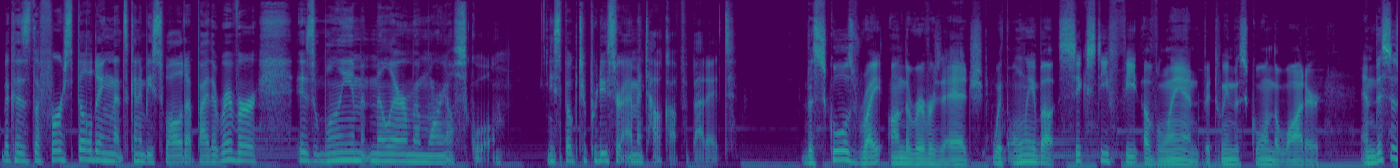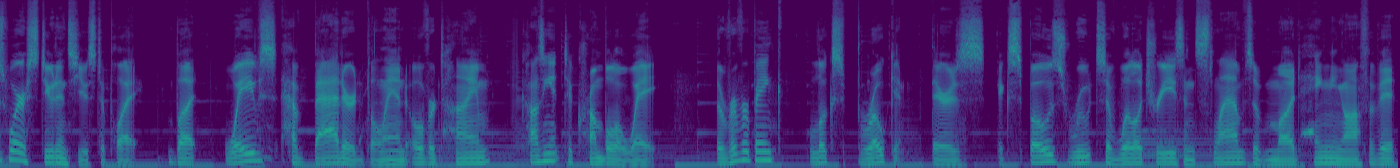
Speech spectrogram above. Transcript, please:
because the first building that's going to be swallowed up by the river is William Miller Memorial School. He spoke to producer Emma Talkoff about it. The school's right on the river's edge, with only about 60 feet of land between the school and the water, and this is where students used to play. But waves have battered the land over time, causing it to crumble away. The riverbank looks broken. There's exposed roots of willow trees and slabs of mud hanging off of it,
